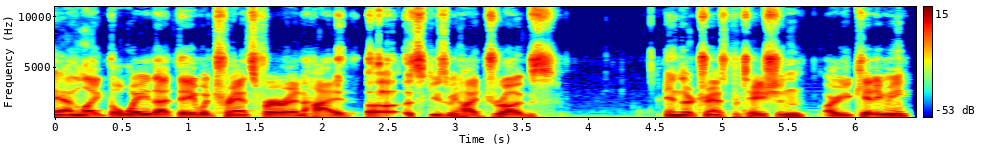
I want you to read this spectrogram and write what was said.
and like the way that they would transfer and hide, uh, excuse me, hide drugs in their transportation. Are you kidding me?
